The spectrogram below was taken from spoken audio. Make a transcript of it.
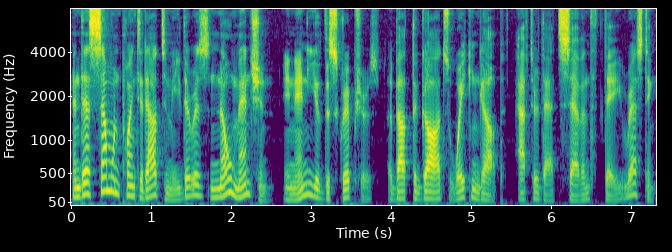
And as someone pointed out to me, there is no mention in any of the scriptures about the gods waking up after that seventh day resting,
